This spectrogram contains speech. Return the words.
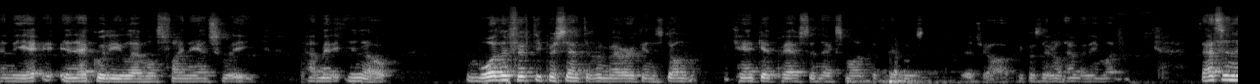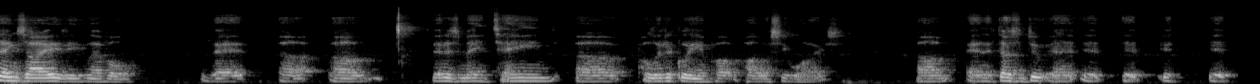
and the inequity levels financially. How many, you know, more than fifty percent of Americans don't can't get past the next month if they lose their job because they don't have any money that's an anxiety level that uh, um, that is maintained uh, politically and po- policy wise, um, and it doesn't do it. It it it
